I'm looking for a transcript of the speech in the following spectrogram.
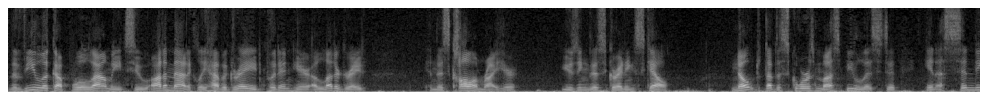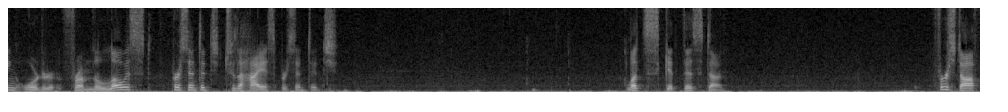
The VLOOKUP will allow me to automatically have a grade put in here, a letter grade, in this column right here, using this grading scale. Note that the scores must be listed in ascending order from the lowest percentage to the highest percentage. Let's get this done. First off,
